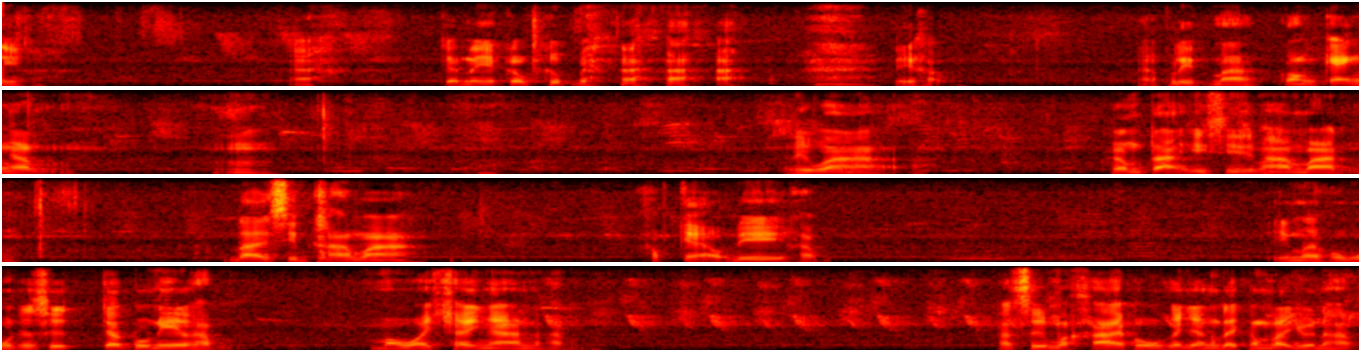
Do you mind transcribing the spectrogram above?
นี่ครับอะเจ้านี้ก็กึบนี่ครับผลิตมากองแก๊งครับ อืม ถือว่าเพิ่มตังอีก 45 บาท ได้สินค้ามา ครับแก้วดีครับ อีกหน่อยผมคงจะซื้อเจ้าตัวนี้นะครับ มาไว้ใช้งานนะครับ ถ้าซื้อมาขายผมก็ยังได้กำไรอยู่นะครับ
